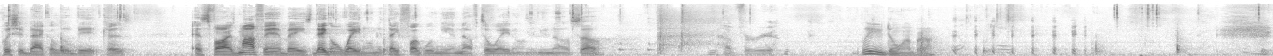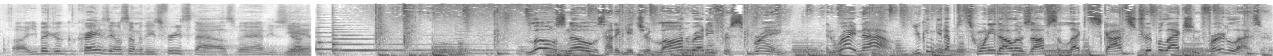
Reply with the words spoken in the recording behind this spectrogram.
push it back a little bit because as far as my fan base, they gonna wait on it. They fuck with me enough to wait on it, you know. So Not for real. what are you doing, bro? Uh, you been go crazy on some of these freestyles, man. You just Yeah. dropped Lowe's knows how to get your lawn ready for spring. And right now, you can get up to $20 off select Scott's Triple Action Fertilizer.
